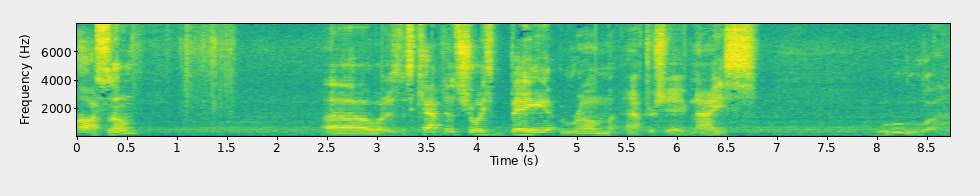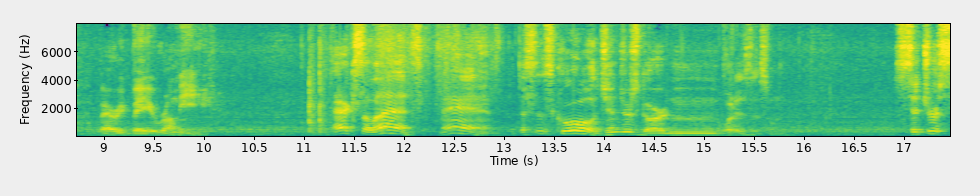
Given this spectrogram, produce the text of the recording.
Awesome. Uh, what is this? Captain's Choice Bay Rum Aftershave. Nice. Ooh, very Bay Rummy. Excellent! Man, this is cool. Ginger's Garden. What is this one? Citrus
